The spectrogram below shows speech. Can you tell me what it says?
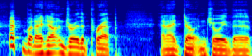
but I don't enjoy the prep, and I don't enjoy the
